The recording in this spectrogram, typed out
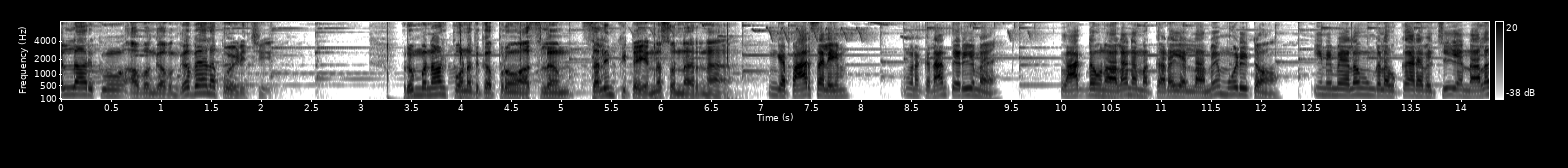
எல்லாருக்கும் அவங்க அவங்க வேலை போயிடுச்சு. ரொம்ப நாள் போனதுக்கு அப்புறம் அஸ்லம் சலீம் கிட்ட என்ன சொன்னாருன்னா இங்க பார் சலீம் உனக்கு தான் தெரியுமே லாக்டவுனால நம்ம கடை எல்லாமே மூடிட்டோம். இனிமேலும் உங்களை உட்கார வச்சு என்னால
